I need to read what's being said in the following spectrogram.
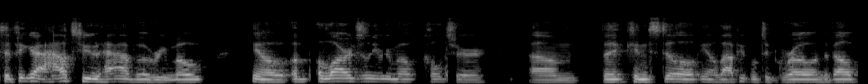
to figure out how to have a remote you know a, a largely remote culture um, that can still you know allow people to grow and develop.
